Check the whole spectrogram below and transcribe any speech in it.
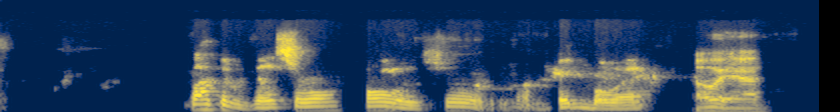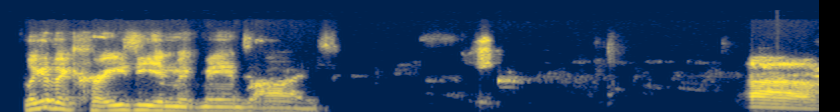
fucking visceral. Holy shit, a big boy. Oh yeah. Look at the crazy in McMahon's eyes. Uh,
